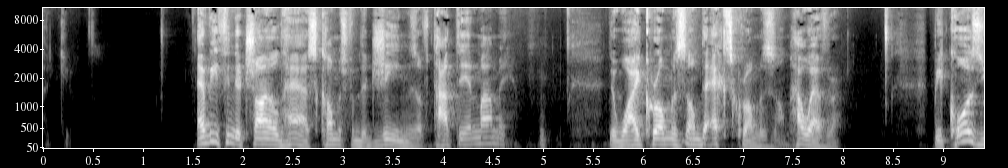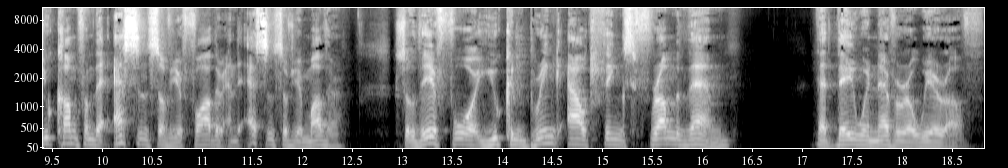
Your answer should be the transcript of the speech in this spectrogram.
Thank you. Everything the child has comes from the genes of Tati and Mami. The Y chromosome, the X chromosome. However, because you come from the essence of your father and the essence of your mother, so therefore you can bring out things from them that they were never aware of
